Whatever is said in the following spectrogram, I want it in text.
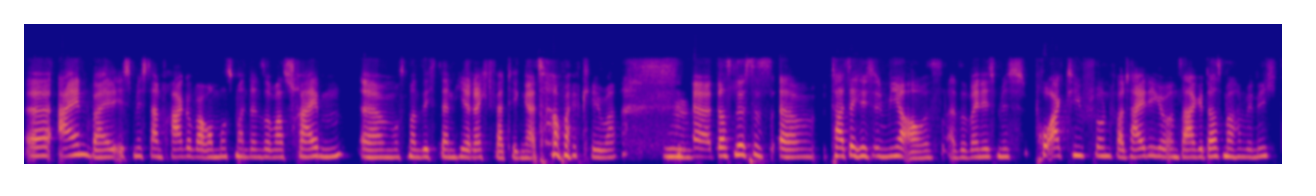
äh, ein, weil ich mich dann frage, warum muss man denn sowas schreiben? Ähm, muss man sich denn hier rechtfertigen als Arbeitgeber? Hm. Äh, das löst es ähm, tatsächlich in mir aus. Also wenn ich mich proaktiv schon verteidige und sage, das machen wir nicht,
